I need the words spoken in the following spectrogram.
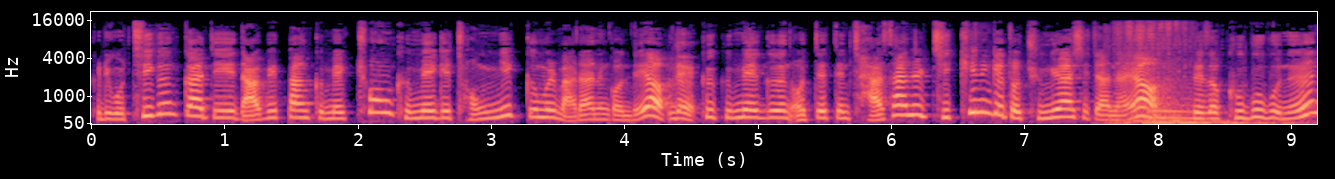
그리고 지금까지 납입한 금액 총 금액의 적립금을 말하는 건데요. 네. 그 금액은 어쨌든 자산을 지키는 게 더 중요하시잖아요. 그래서 그 부분은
